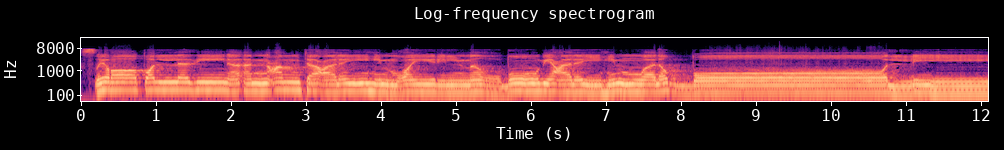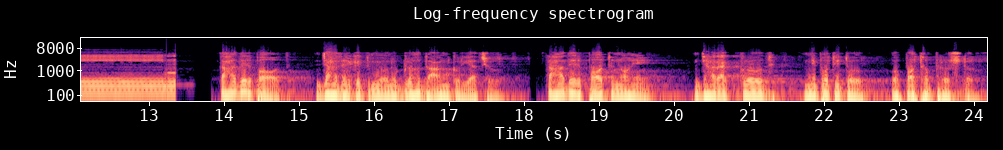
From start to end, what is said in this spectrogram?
صراط الذين أنعمت عليهم غير المغضوب عليهم ولا الضالين তাহাদের পথ যাহাদেরকে তুমি অনুগ্রহ দান করিয়াছ তাহাদের পথ নহে যাহারা ক্রোধ নিপতিত ও পথভ্রষ্ট।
